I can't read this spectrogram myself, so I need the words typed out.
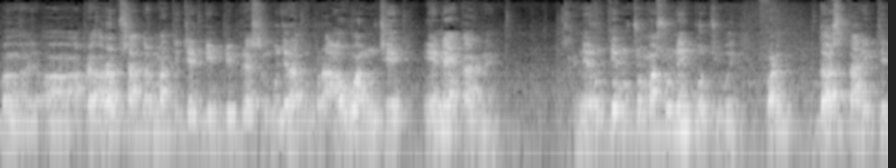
આપણે અરબ સાગરમાંથી જે ડીપ ડિપ્રેશન ગુજરાત ઉપર આવવાનું છે, એને કારણે નૈઋત્યનું ચોમાસું નહીં પહોંચ્યું હોય. પણ દસ તારીખથી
